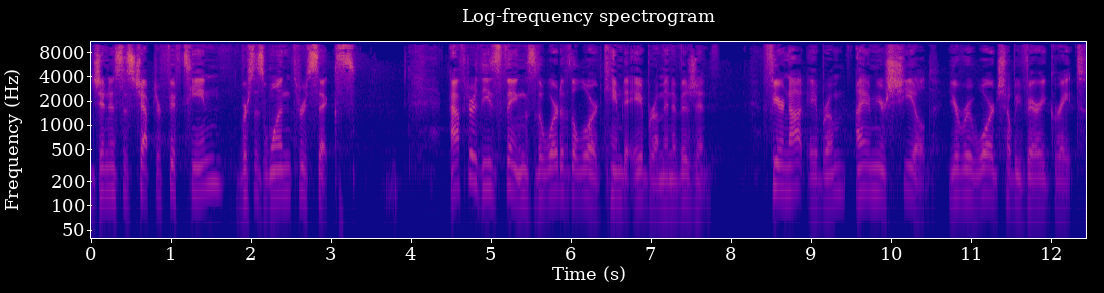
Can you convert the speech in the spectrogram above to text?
Genesis chapter 15, verses 1 through 6. After these things, the word of the Lord came to Abram in a vision Fear not, Abram, I am your shield. Your reward shall be very great.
